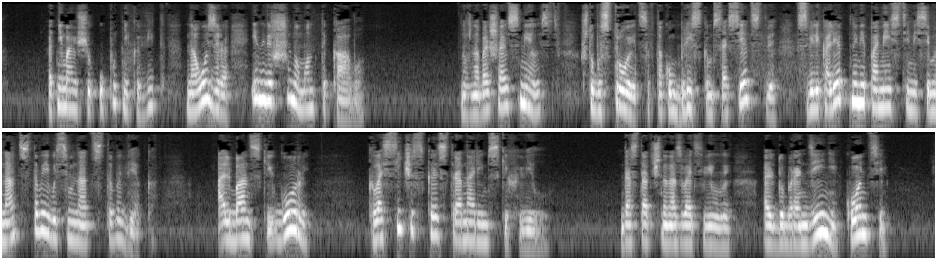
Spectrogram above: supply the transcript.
отнимающих у путника вид на озеро и на вершину Монте-Каво. Нужна большая смелость, чтобы строиться в таком близком соседстве с великолепными поместьями XVII и XVIII века. Альбанские горы — классическая страна римских вилл. Достаточно назвать виллы Альдобрандини, Конти,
